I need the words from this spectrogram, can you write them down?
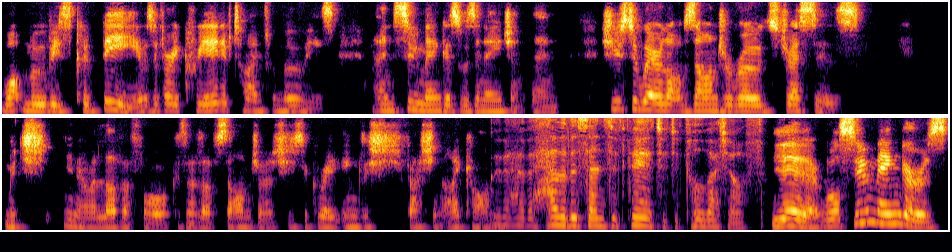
what movies could be. It was a very creative time for movies. And Sue Mengers was an agent then she used to wear a lot of Zandra Rhodes dresses, which you know I love her for because I love Zandra. She's a great English fashion icon. Gotta have a hell of a sense of theatre to pull that off. Yeah, well, Sue Mengers,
